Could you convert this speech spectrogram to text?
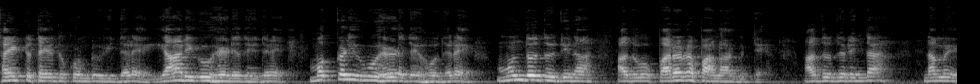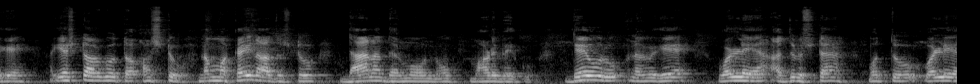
ಸೈಟ್ ತೆಗೆದುಕೊಂಡು ಇದ್ದರೆ, ಯಾರಿಗೂ ಹೇಳದೇ ಇದ್ದರೆ ಮಕ್ಕಳಿಗೂ ಹೇಳದೆ ಹೋದರೆ, ಮುಂದೊಂದು ದಿನ ಅದು ಪರರ ಪಾಲಾಗುತ್ತೆ. ಆದುದರಿಂದ ನಮಗೆ ಎಷ್ಟಾಗುತ್ತೋ ಅಷ್ಟು, ನಮ್ಮ ಕೈಲಾದಷ್ಟು ದಾನ ಧರ್ಮವನ್ನು ಮಾಡಬೇಕು. ದೇವರು ನಮಗೆ ಒಳ್ಳೆಯ ಅದೃಷ್ಟ ಮತ್ತು ಒಳ್ಳೆಯ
